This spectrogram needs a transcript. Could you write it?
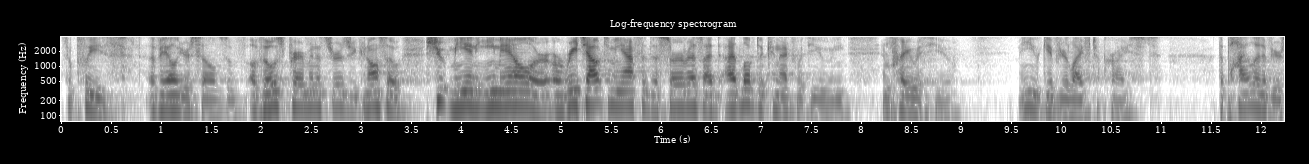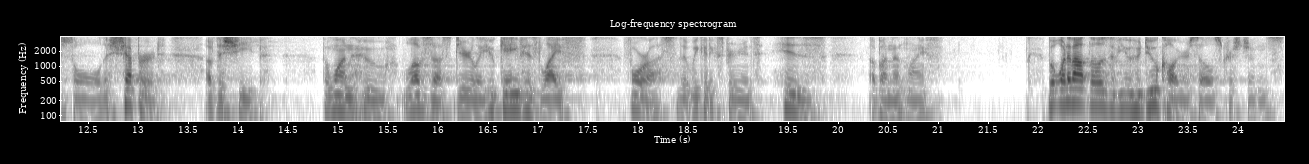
So please avail yourselves of, of those prayer ministers. You can also shoot me an email or, or reach out to me after the service. I'd, I'd love to connect with you and, and pray with you. May you give your life to Christ, the pilot of your soul, the shepherd of the sheep, the one who loves us dearly, who gave his life for us so that we could experience his abundant life. But what about those of you who do call yourselves Christians?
